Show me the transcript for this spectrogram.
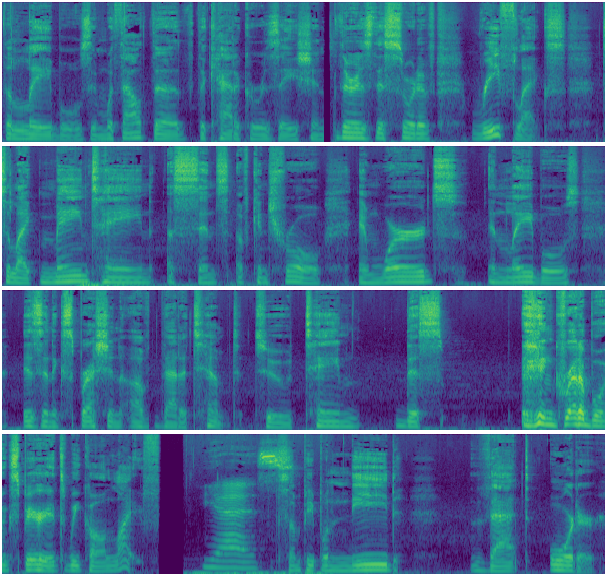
the labels and without the the categorization there is this sort of reflex to like maintain a sense of control. And words and labels is an expression of that attempt to tame this incredible experience we call life. Yes. Some people need that order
